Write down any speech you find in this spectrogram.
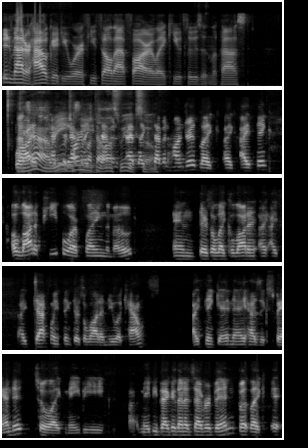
didn't matter how good you were if you fell that far, like you'd lose it in the past. Well, yeah, we were talking about that seven- last week. At like so. 700, like like I think a lot of people are playing the mode, and there's a like a lot of I I, I definitely think there's a lot of new accounts. I think NA has expanded to like maybe uh, maybe bigger than it's ever been, but like it,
